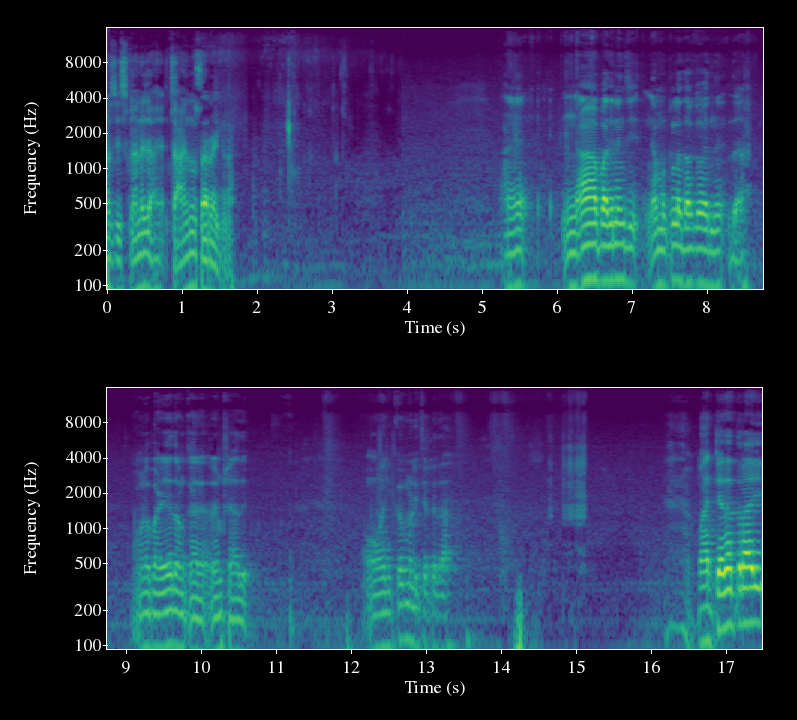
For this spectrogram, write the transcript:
അസീസ് ഖാന്റെ ചായ ചായ ഒന്ന് സാറായിക്കണം ആ പതിനഞ്ച് നമുക്കുള്ളതൊക്കെ വന്ന് ഇതാ നമ്മളെ പഴയ തോക്കാല റംഷാദ്. ഓനിക്കും വിളിച്ചിട്ട് ഇതാ. മറ്റേത് എത്രയായി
